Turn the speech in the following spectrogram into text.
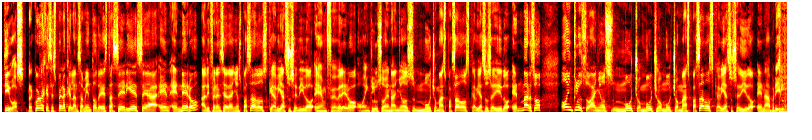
Recuerda que se espera que el lanzamiento de esta serie sea en enero, a diferencia de años pasados que había sucedido en febrero o incluso en años mucho más pasados que había sucedido en marzo o incluso años mucho, mucho, mucho más pasados que había sucedido en abril.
